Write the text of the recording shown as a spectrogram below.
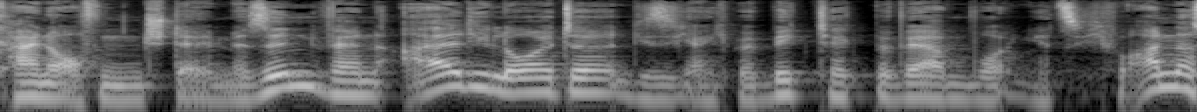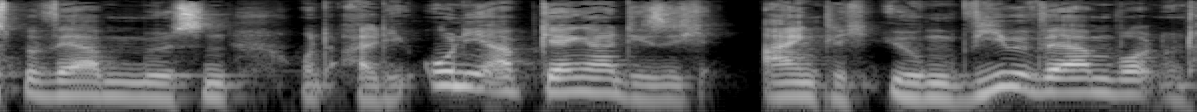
keine offenen Stellen mehr sind, werden all die Leute, die sich eigentlich bei Big Tech bewerben wollten, jetzt sich woanders bewerben müssen und all die Uni-Abgänger, die sich eigentlich irgendwie bewerben wollten und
